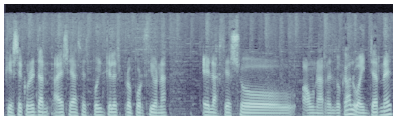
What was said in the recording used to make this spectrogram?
que se conectan a ese access point que les proporciona el acceso a una red local o a internet,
